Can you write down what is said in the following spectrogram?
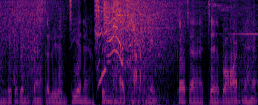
นี่ก็จะเป็นการตะลุยดันเจียนนะครับ ซึ่งท้ายฉากเนี่ยก็จะเจอบอสนะฮะ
